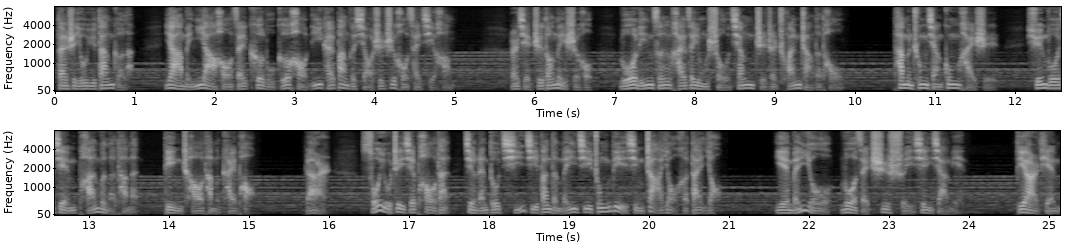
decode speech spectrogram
但是由于耽搁了，亚美尼亚号在克鲁格号离开半个小时之后才起航，而且直到那时候，罗林森还在用手枪指着船长的头。他们冲向公海时。巡逻舰盘问了他们，并朝他们开炮。然而，所有这些炮弹竟然都奇迹般的没击中烈性炸药和弹药，也没有落在吃水线下面。第二天，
